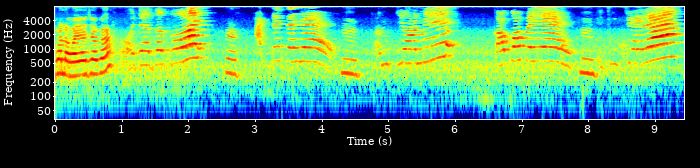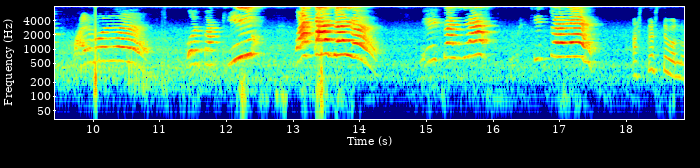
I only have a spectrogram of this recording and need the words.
বলো অয়োজগা হ্যাঁ হুম। হুম। আস্তে আস্তে বলো।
